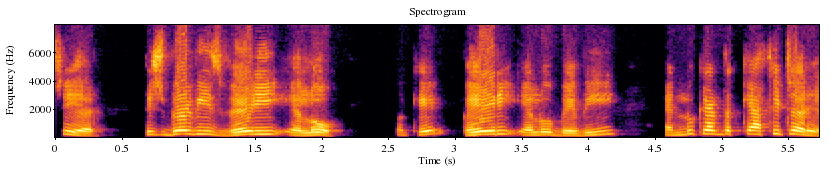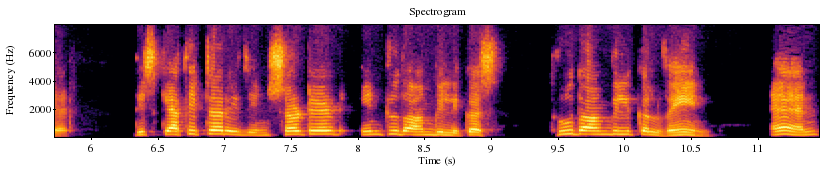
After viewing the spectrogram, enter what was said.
See here, this baby is very yellow. okay, very yellow baby. And look at the catheter here. This catheter is inserted into the umbilicus through the umbilical vein. And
